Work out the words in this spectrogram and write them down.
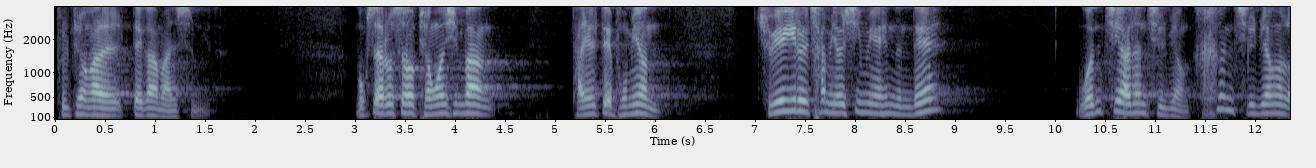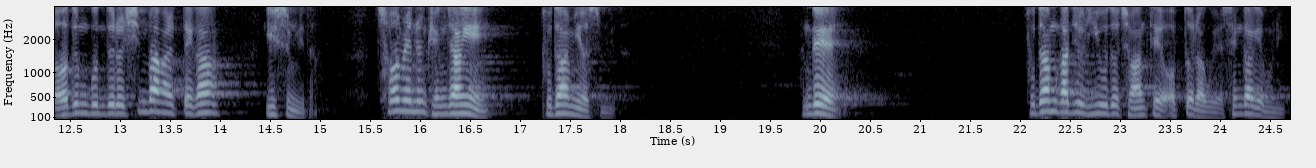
불평할 때가 많습니다. 목사로서 병원 신방 다닐 때 보면 주의 일을 참 열심히 했는데 원치 않은 질병, 큰 질병을 얻은 분들을 신방할 때가 있습니다. 처음에는 굉장히 부담이었습니다. 근데 부담 가질 이유도 저한테 없더라고요. 생각해 보니까.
